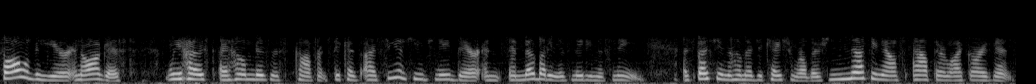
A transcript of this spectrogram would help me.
fall of the year, in August, we host a home business conference because I see a huge need there, and, and nobody is meeting this need, especially in the home education world. There's nothing else out there like our events.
